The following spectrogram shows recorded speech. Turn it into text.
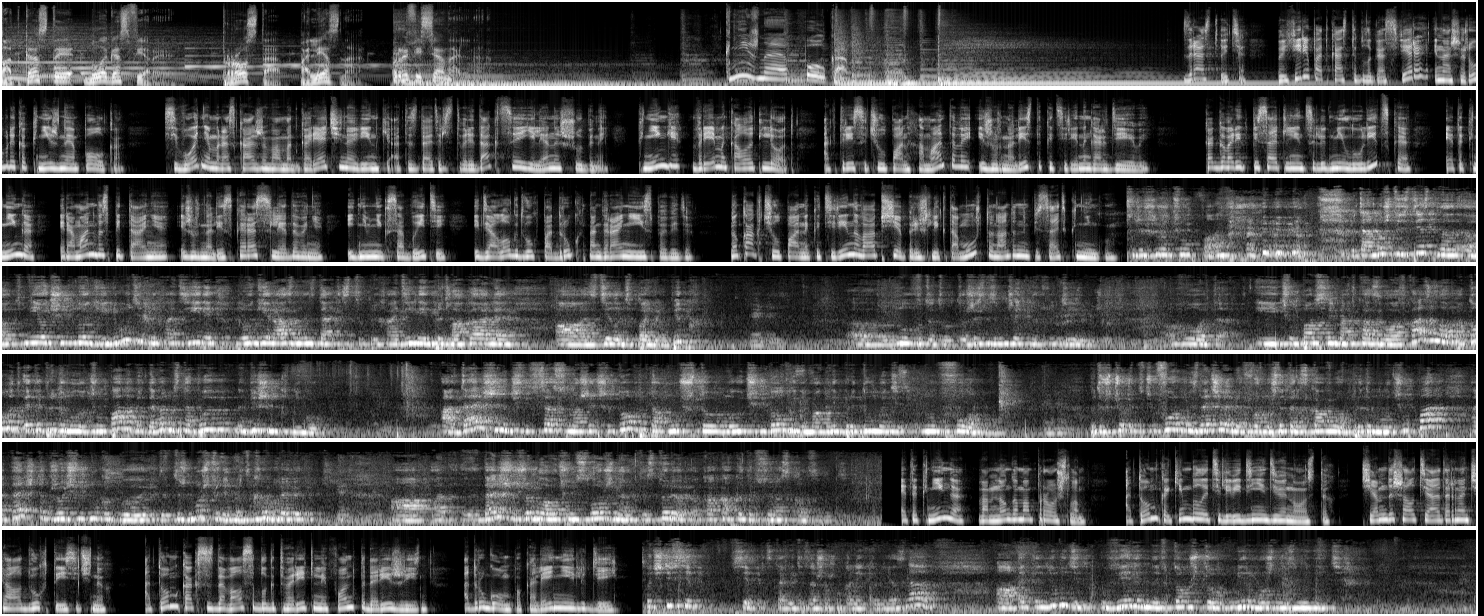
Подкасты Благосферы. Просто, полезно, профессионально. Книжная полка. Здравствуйте! В эфире подкасты Благосферы и наша рубрика «Книжная полка». Сегодня мы расскажем вам от горячей новинки от издательства редакции Елены Шубиной. Книги «Время колоть лед» актрисы Чулпан Хаматовой и журналиста Катерины Гордеевой. Как говорит писательница Людмила Улицкая, эта книга и роман воспитания, и журналистское расследование, и дневник событий, и диалог двух подруг на грани исповеди. Но как Чулпан и Катерина вообще пришли к тому, что надо написать книгу? Решила Чулпан. Потому что, естественно, э, к ней очень многие люди приходили, многие разные издательства приходили и предлагали а, сделать байопик. Э, ну, вот эту вот жизнь замечательных людей. Вот. И Чулпан все время отказывала, отказывала, а потом это, придумала Чулпан, говорит, давай мы с тобой напишем книгу. А дальше начался сумасшедший дом, потому что мы очень долго не могли придумать ну, форму. Потому что форму, изначальную форму, что это разговор, придумала Чулпан, а дальше там же очень, ну, как бы, это, ты же можешь все время разговаривать. А, а дальше уже была очень сложная история, как, как это все рассказывать. Эта книга во многом о прошлом, о том, каким было телевидение 90-х, чем дышал театр начала 2000-х, о том, как создавался благотворительный фонд «Подари жизнь», о другом поколении людей. Почти все, все представители нашего поколения, которые я знаю, а, это люди, уверенные в том, что мир можно изменить.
